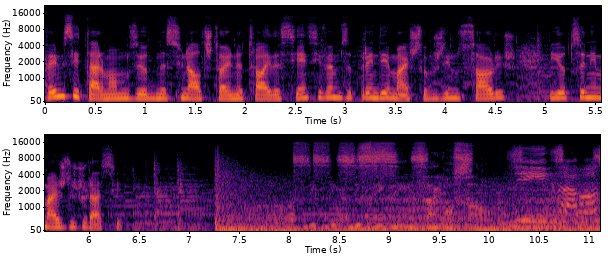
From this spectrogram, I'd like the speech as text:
Vem visitar-me ao Museu Nacional de História Natural e da Ciência e vamos aprender mais sobre os dinossauros e outros animais do Jurássico. Zig-zag ao sol. Zig-zag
